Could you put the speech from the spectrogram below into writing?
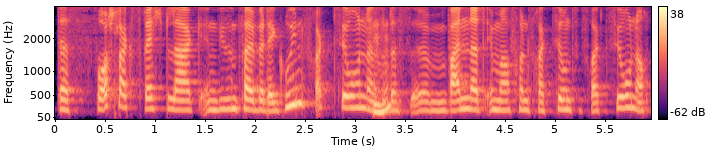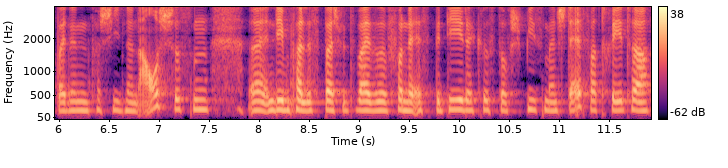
Das Vorschlagsrecht lag in diesem Fall bei der Grünen Fraktion. Also mhm. das ähm, wandert immer von Fraktion zu Fraktion, auch bei den verschiedenen Ausschüssen. Äh, in dem Fall ist beispielsweise von der SPD der Christoph Spieß mein Stellvertreter.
